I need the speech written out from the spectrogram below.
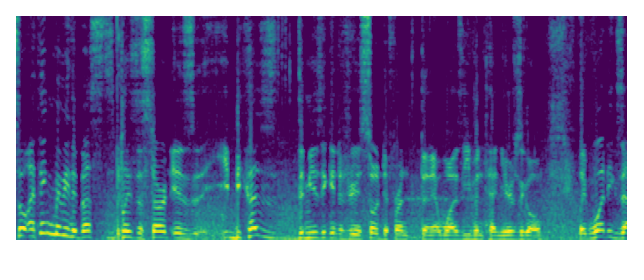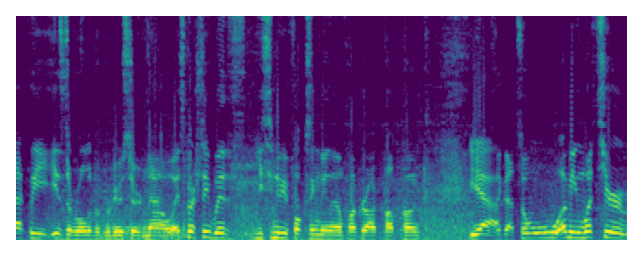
So I think maybe the best place to start is because the music industry is so different than it was even ten years ago. Like, what exactly is the role of a producer now? Especially with you seem to be focusing mainly on punk rock, pop punk, things Yeah. like that. So I mean, what's your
